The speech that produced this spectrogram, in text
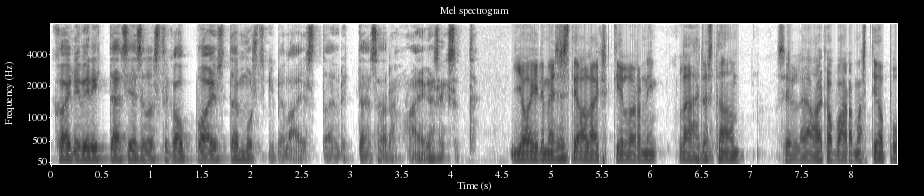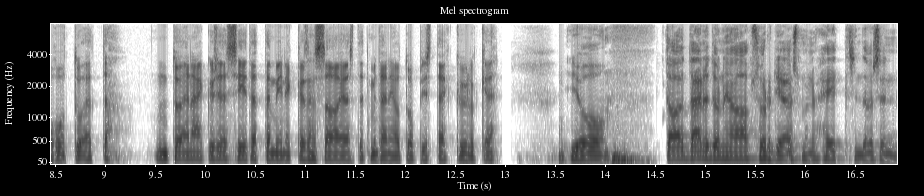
Kaidi virittää siellä sellaista kauppaa jostain mustakin pelaajista yrittää saada aikaiseksi. Että. Joo, ilmeisesti Alex Killornin lähdöstä on sille aika varmasti jo puhuttu, että nyt on enää kyse siitä, että minnekä sen saa ja sitten, että mitä ne joutuu pistää kylkeen. Joo. Tämä, tämä nyt on ihan absurdia, jos mä nyt heittäisin tämmöisen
